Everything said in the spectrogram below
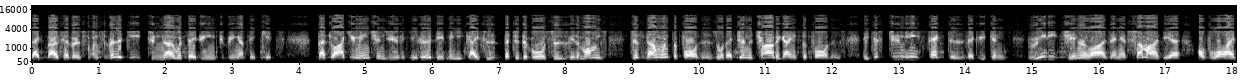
they both have a responsibility to know what they're doing to bring up their kids. But like you mentioned, you, you heard there are many cases, bitter divorces, where the moms just don't want the fathers, or they turn the child against the fathers. There are just too many factors that we can really generalize and have some idea of why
